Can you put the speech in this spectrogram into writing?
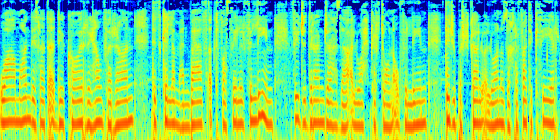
ومهندسة الديكور ريهام فران تتكلم عن بعض التفاصيل الفلين. في جدران جاهزة ألواح كرتون أو فلين تجي بأشكال وألوان وزخرفات كثير.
